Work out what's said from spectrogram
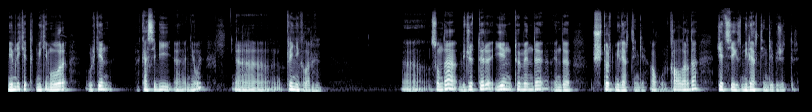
Мемлекеттік мекеме олар үлкен кәсіби ә, не ғой ә, клиникалар. Ә, сонда бюджеттері ең төменді енді үш төрт миллиард теңге. Ал қалаларда жеті сегіз миллиард теңге бюджеттер.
